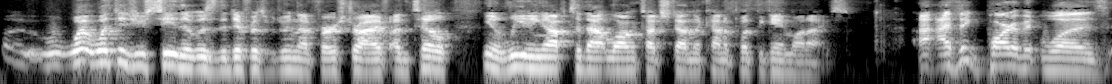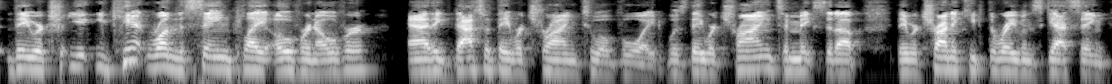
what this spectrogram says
what what did you see that was the difference between that first drive until you know leading up to that long touchdown that kind of put the game on ice? I think part of it was they were. Tr- you, you can't run the same play over and over. And I think that's what they were trying to avoid was they were trying to mix it up. They were trying to keep the Ravens guessing,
